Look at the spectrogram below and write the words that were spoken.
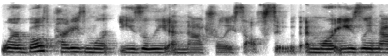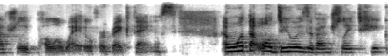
where both parties more easily and naturally self soothe and more easily naturally pull away over big things. And what that will do is eventually take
